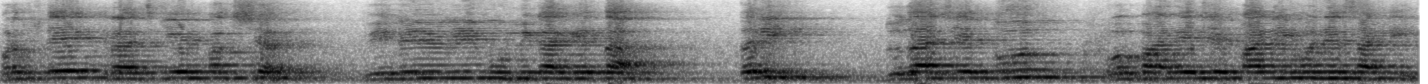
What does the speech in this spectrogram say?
प्रत्येक राजकीय पक्ष वेगळी वेगळी भूमिका घेतात. तरी दुधाचे दूध व पाण्याचे पाणी होण्यासाठी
